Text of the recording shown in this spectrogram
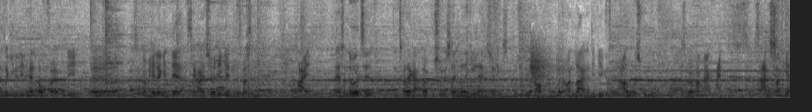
og så gik det lige et halvt år, før jeg kunne det. Øh, så kom jeg heller ikke ind der, og så tænkte jeg, "Ej, jeg søger lige igen, men så var det sådan, nej, da jeg så nåede til den tredje gang, hvor jeg kunne søge, så havde de lavet hele ansøgningsproceduren om, og nu var det online, og det virkede sådan meget overskueligt. Og så kunne jeg godt mærke, nej, så er det sådan her,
